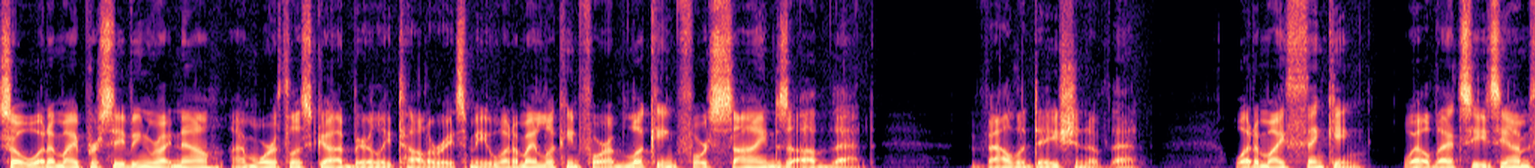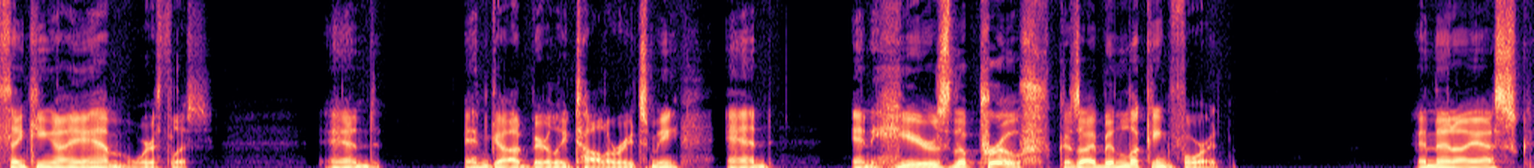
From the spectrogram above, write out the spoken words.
So, what am I perceiving right now? I'm worthless. God barely tolerates me. What am I looking for? I'm looking for signs of that, validation of that. What am I thinking? Well, that's easy. I'm thinking I am worthless. And and God barely tolerates me. And and here's the proof because I've been looking for it. And then I ask,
